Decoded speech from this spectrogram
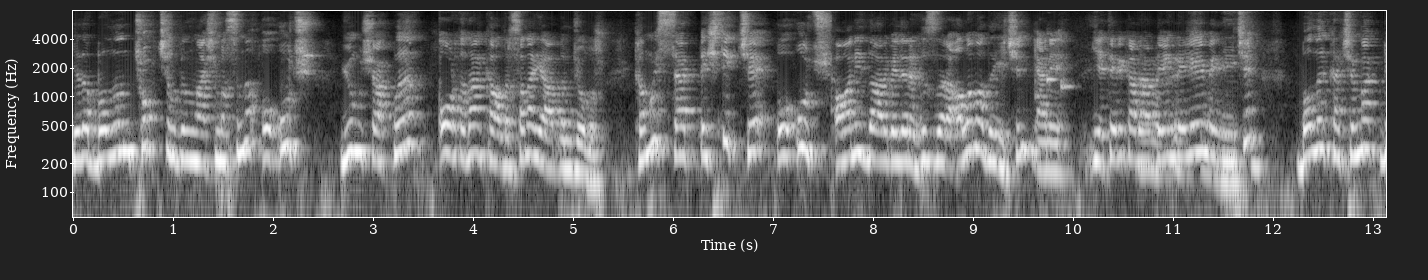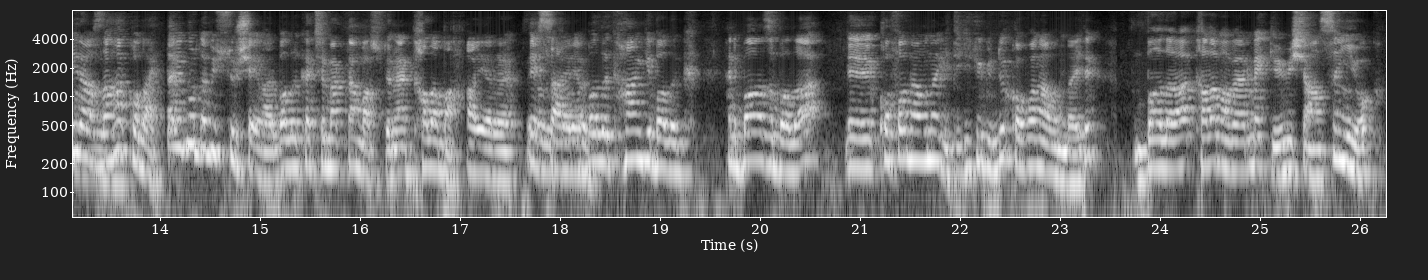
ya da balığın çok çılgınlaşmasını o uç yumuşaklığı ortadan kaldırsana yardımcı olur. Kamış sertleştikçe o uç ani darbeleri hızları alamadığı için yani yeteri kadar Evet, dengeleyemediği evet. için balığı kaçırmak biraz Anladım. daha kolay. Tabii burada bir sürü şey var. Balığı kaçırmaktan bahsediyorum. Yani kalama ayarı vesaire. tabii. Balık hangi balık? Hani bazı balığa e, kofan avına gittik. İki gündür kofan avındaydık. Balığa kalama vermek gibi bir şansın yok.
